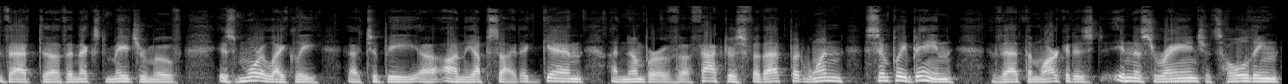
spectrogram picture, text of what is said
that uh, the next major move is more likely uh, to be uh, on the upside. Again, a number of uh, factors for that, but one simply being that the market is in this range. It's holding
